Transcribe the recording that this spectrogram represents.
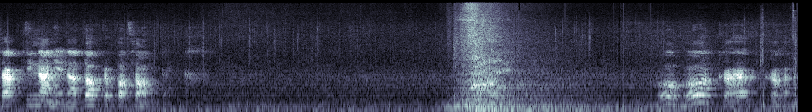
Zaklinanie na dobry początek. Uhu, trochę, trochę,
